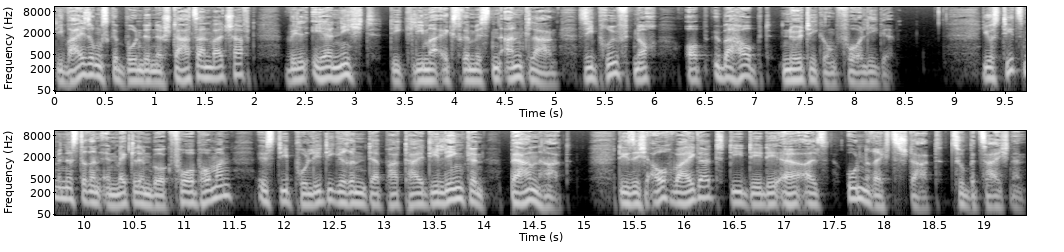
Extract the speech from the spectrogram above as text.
Die weisungsgebundene Staatsanwaltschaft will eher nicht die Klimaextremisten anklagen. Sie prüft noch, ob überhaupt Nötigung vorliege. Justizministerin in Mecklenburg-Vorpommern ist die Politikerin der Partei Die Linken, Bernhard, die sich auch weigert, die DDR als Unrechtsstaat zu bezeichnen.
